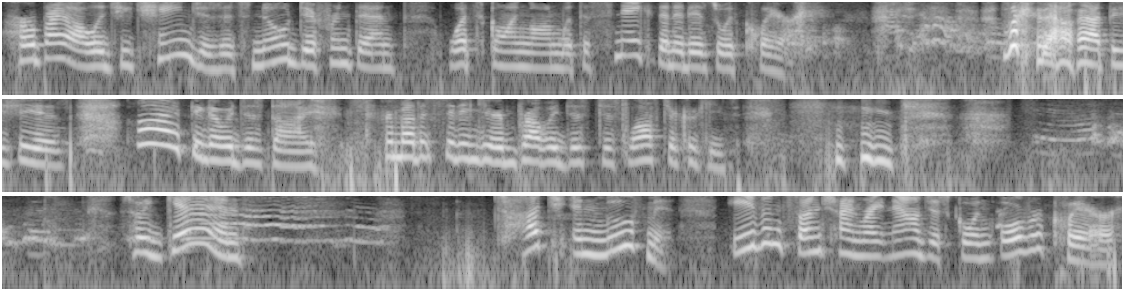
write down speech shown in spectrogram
her biology changes. It's no different than what's going on with the snake than it is with Claire. Look at how happy she is. Oh, I think I would just die. Her mother's sitting here and probably just, just lost her cookies. so again, touch and movement even Sunshine right now, just going over Claire,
